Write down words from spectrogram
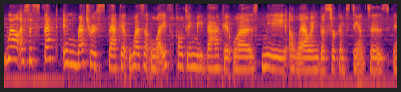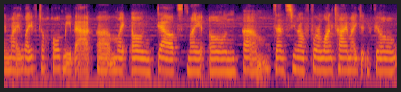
well, I suspect in retrospect, it wasn't life holding me back. It was me allowing the circumstances in my life to hold me back, um, my own doubts, my own um, sense, you know, for a long time, I didn't feel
